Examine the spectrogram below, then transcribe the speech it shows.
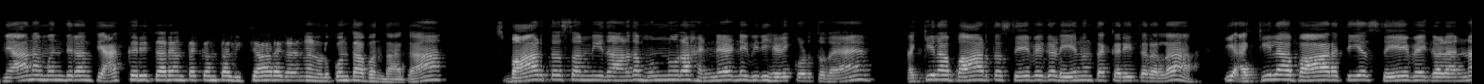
ಜ್ಞಾನ ಮಂದಿರ ಅಂತ ಯಾಕೆ ಕರೀತಾರೆ ಅಂತಕ್ಕಂತ ವಿಚಾರಗಳನ್ನ ನೋಡ್ಕೊಂತ ಬಂದಾಗ, ಭಾರತ ಸಂವಿಧಾನದ ಮುನ್ನೂರ ಹನ್ನೆರಡನೇ ವಿಧಿ ಹೇಳಿಕೊಡ್ತದೆ. ಅಖಿಲ ಭಾರತ ಸೇವೆಗಳು ಏನಂತ ಕರೀತಾರಲ್ಲ, ಈ ಅಖಿಲ ಭಾರತೀಯ ಸೇವೆಗಳನ್ನ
